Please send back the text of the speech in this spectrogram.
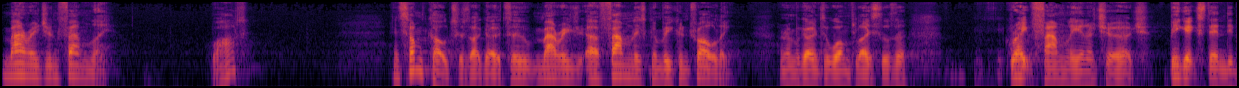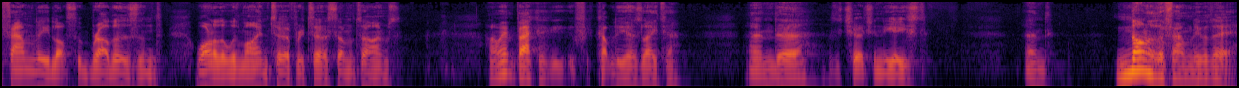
marriage and family. What? In some cultures I go to, marriage, uh, families can be controlling. I remember going to one place, there was a great family in a church, big extended family, lots of brothers, and one of them was my interpreter sometimes. I went back a, a couple of years later, and uh, there's a church in the east, and none of the family were there.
